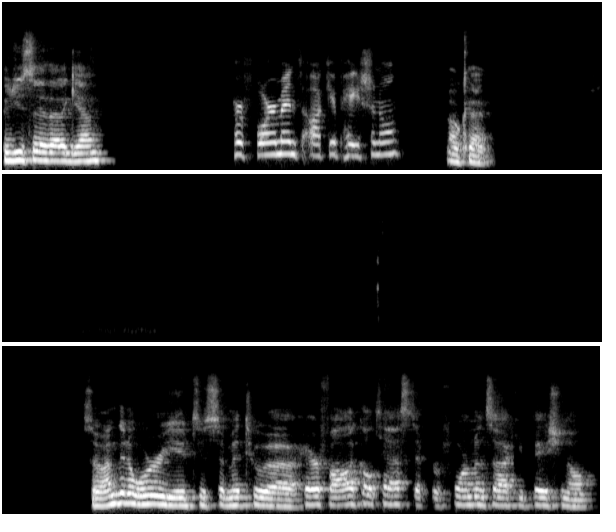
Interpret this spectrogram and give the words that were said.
Could you say that again? Performance Occupational. Okay. So I'm gonna order you to submit to a hair follicle test at Performance Occupational.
